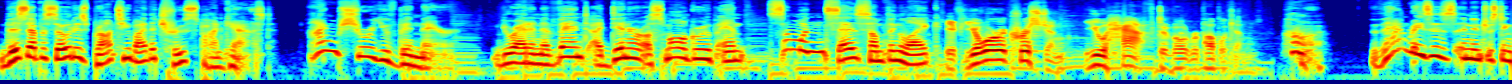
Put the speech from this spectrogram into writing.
This episode is brought to you by the truce podcast. I'm sure you've been there. You're at an event a dinner a small group and someone says something like if you're a christian you have to vote republican. Huh. That raises an interesting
